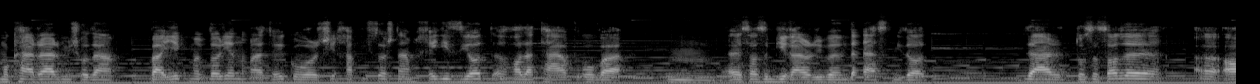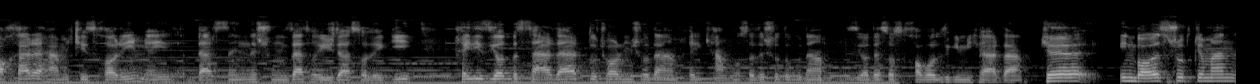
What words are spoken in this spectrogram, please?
مکرر می شدم و یک مقداری نارت های گوارشی خفیف داشتم. خیلی زیاد حالت تهوع و احساس بیقراری بهم دست می‌داد. در دو سه سال آخر همه چیز خاریم یعنی در سن 16 تا 18 سالگی خیلی زیاد به سردرد دچار می شدم خیلی کم حوصله شده بودم. زیاد احساس خوابالودگی می کردم که این باعث شد که من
